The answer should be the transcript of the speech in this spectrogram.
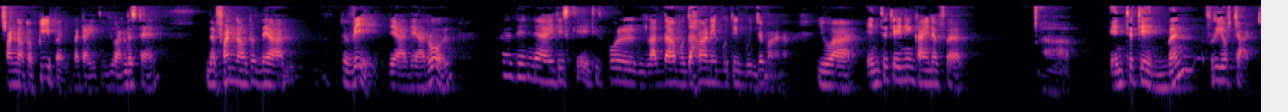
fun out of people, but I think you understand, the fun out of their the way, their their role, uh, then uh, it is it is called ladda mudhani butim bunjamana. You are entertaining kind of uh, uh, entertainment free of charge.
